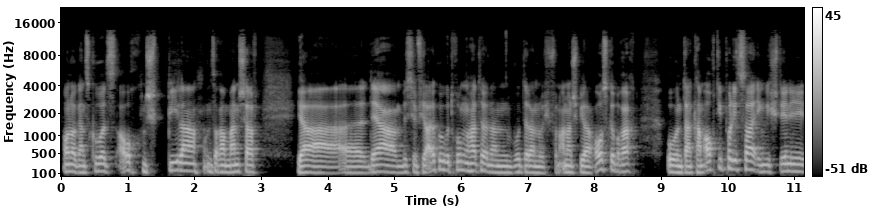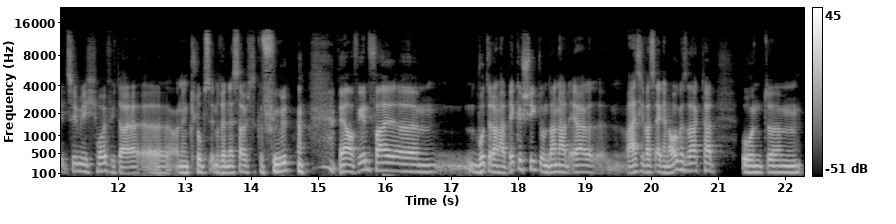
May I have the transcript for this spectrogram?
auch noch ganz kurz, auch ein Spieler unserer Mannschaft, ja, äh, der ein bisschen viel Alkohol getrunken hatte, dann wurde er dann durch von anderen Spielern rausgebracht und dann kam auch die Polizei. Irgendwie stehen die ziemlich häufig da äh, an den Clubs in Rennes, habe ich das Gefühl. ja, auf jeden Fall ähm, wurde dann halt weggeschickt und dann hat er, äh, weiß ich, was er genau gesagt hat. Und ähm,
